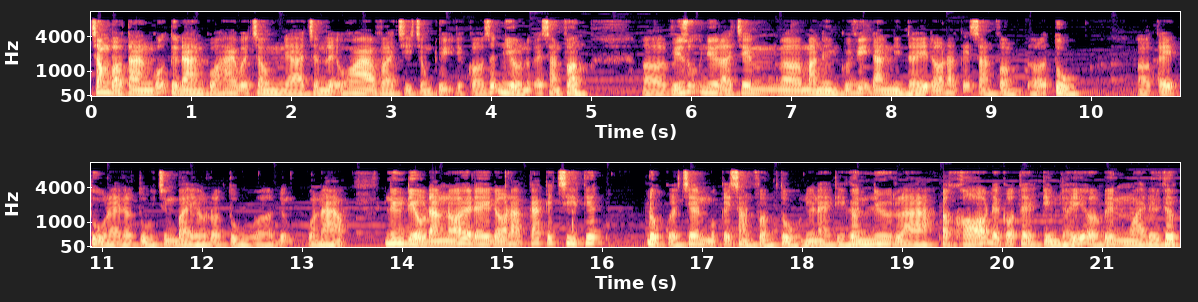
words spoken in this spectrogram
Trong bảo tàng gỗ từ đàn của hai vợ chồng nhà Trần Lệ Hoa và chị Chồng Thụy thì có rất nhiều những cái sản phẩm à, ví dụ như là trên à, màn hình quý vị đang nhìn thấy đó là cái sản phẩm đó là tủ. À, cái tủ này là tủ trưng bày hoặc là tủ đựng quần áo. Nhưng điều đáng nói ở đây đó là các cái chi tiết đục ở trên một cái sản phẩm tủ như này thì gần như là khó để có thể tìm thấy ở bên ngoài đời thực.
